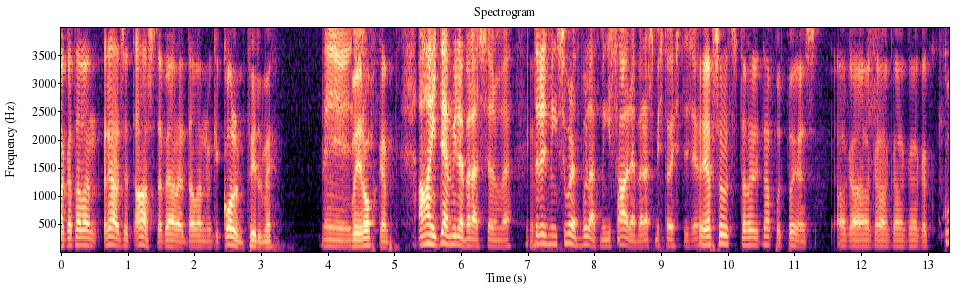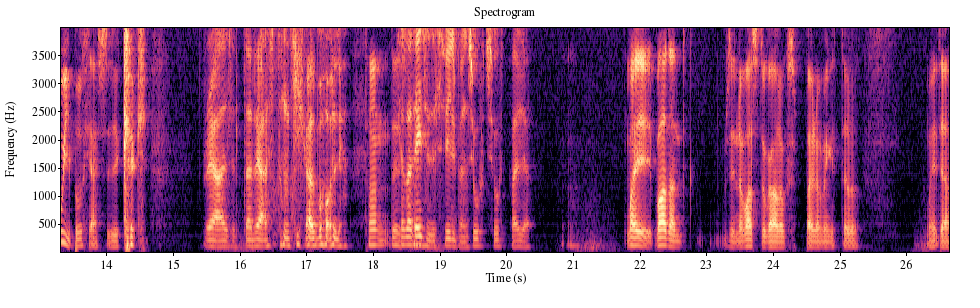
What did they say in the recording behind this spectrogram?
aga tal on reaalselt aasta peale tal on mingi kolm filmi. Või mees rohkem. Aa ei tea mille pärast see on või? Jah. tal olid mingid suured võlad mingi saare pärast mis ta ostis ju. Ei absoluutselt tal olid näpud põhjas. Aga aga aga aga aga kui põhjas siis ikkagi? Reaalselt ta reaalselt ongi igal pool ju. Ta on tõesti seitseteist filmi on suht suht palju. Ma ei vaadanud sinna vastukaaluks palju mingitel ma ei tea.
